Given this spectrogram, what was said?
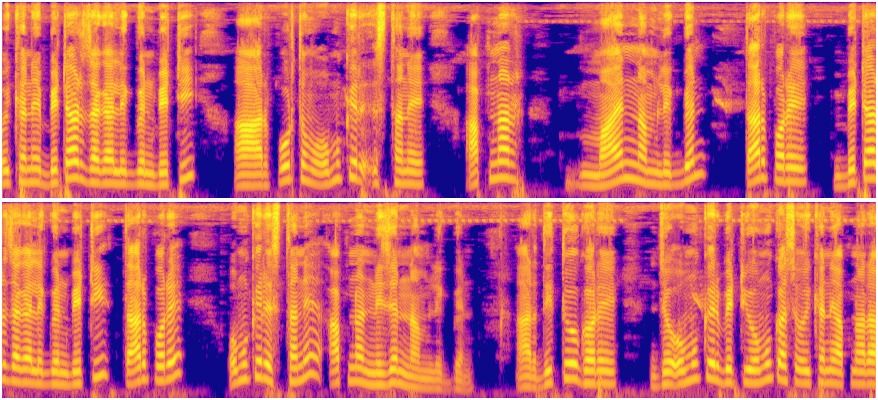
ওইখানে বেটার জায়গায় লিখবেন বেটি, আর প্রথম অমুকের স্থানে আপনার মায়ের নাম লিখবেন, তারপরে বেটার জায়গায় লিখবেন বেটি, তারপরে অমুকের স্থানে আপনার নিজের নাম লিখবেন। আর দ্বিতীয় ঘরে যে অমুকের বেটি অমুক আছে, ওইখানে আপনারা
